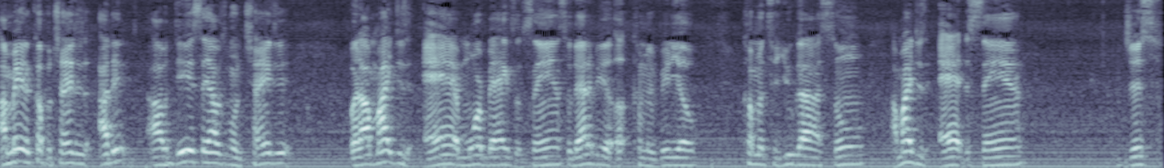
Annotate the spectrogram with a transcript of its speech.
I made a couple changes. I didn't. I did say I was gonna change it but I might just add more bags of sand. So that'll be an upcoming video coming to you guys soon. I might just add the sand just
